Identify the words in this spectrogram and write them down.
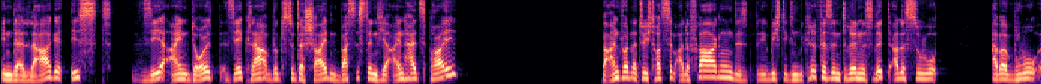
in der Lage ist, sehr eindeutig, sehr klar wirklich zu unterscheiden, was ist denn hier Einheitsbrei? Beantwortet natürlich trotzdem alle Fragen, die, die wichtigen Begriffe sind drin, es wirkt alles so, aber wo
